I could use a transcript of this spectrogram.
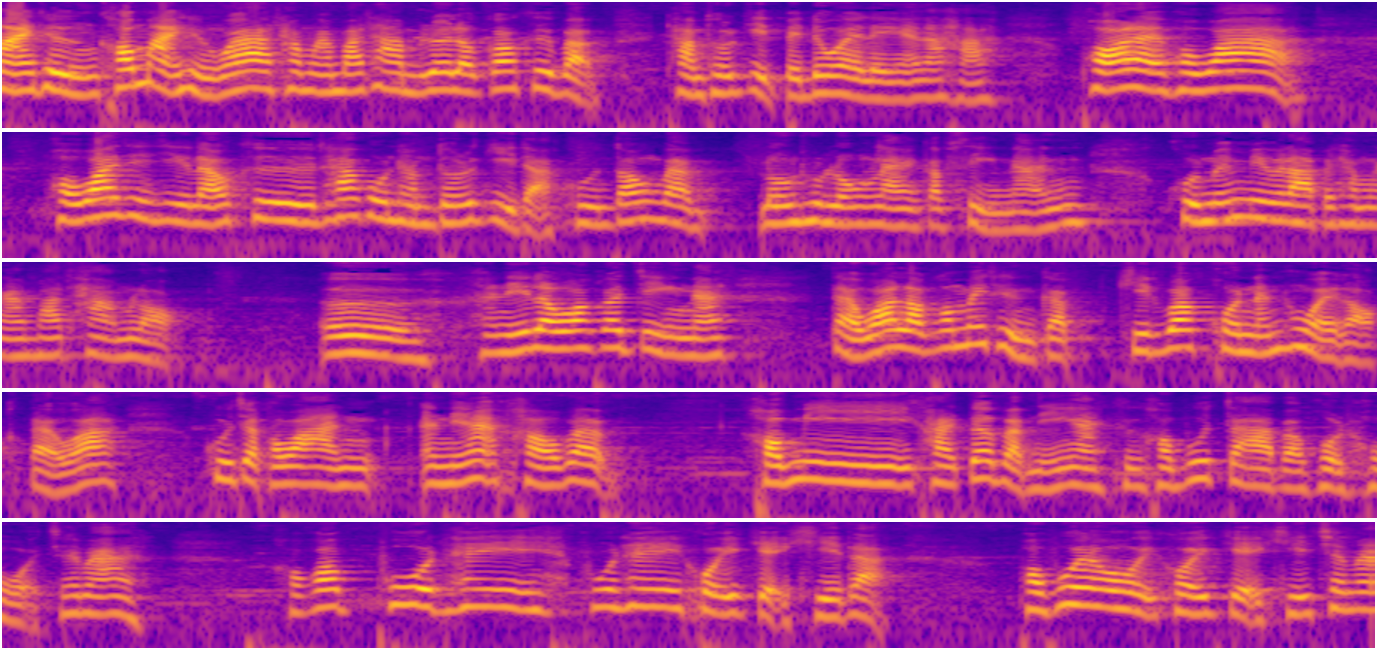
หมายถึงเขาหมายถึงว่าทำงานพาร์ทไทม์ไปด้วยแล้วก็คือแบบทำธุรกิจไปด้วยอะไรเงี้ยนะคะ เพราะอะไรเพราะว่าเพราะว่าจริงๆ แล้วคือถ้าคุณทำธุรกิจอะคุณต้องแบบลงทุนลงแรงกับสิ่งนั้น คุณไม่มีเวลาไปทำงานพาร์ทไทม์หรอก เออ อันนี้เราว่าก็จริงนะ แต่ว่าเราก็ไม่ถึงกับคิดว่าคนนั้นห่วยหรอก แต่ว่าคุณจักรวาลอันเนี้ยเขาแบบเขามี character แบบนี้ไงคือเขาพูดจาแบบโหดๆใช่ไหมเขาก็พูดให้พูดให้โคอิเกะคิดอะพอพูดให้โคอิเกะคิดใช่ไหม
